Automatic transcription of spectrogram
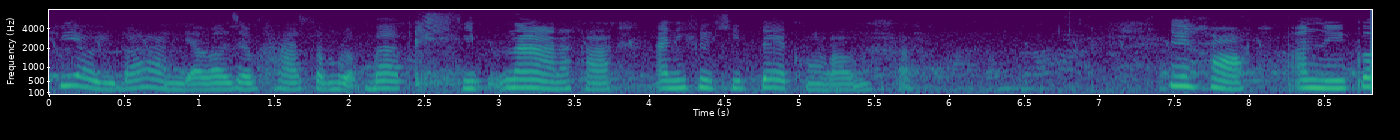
เที่ยวอยู่บ้าน เดี๋ยวเราจะพาสำรวจบ้านคลิปหน้านะคะ อันนี้คือคลิปแรกของเรานะคะ นี่ค่ะ อันนี้ก็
